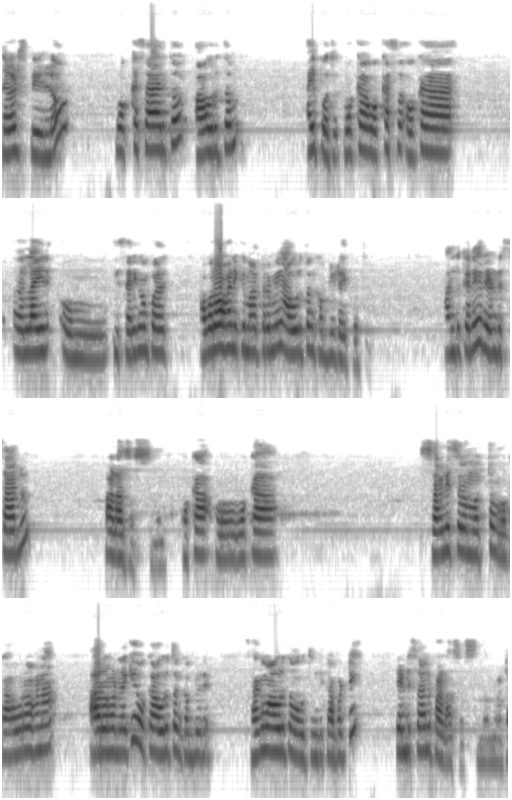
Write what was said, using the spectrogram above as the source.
థర్డ్ స్పీడ్లో ఒక్కసారితో ఆవృతం అయిపోతుంది ఒక ఒక స- ఒక లైన్ ఈ సరిగమ అవరోహణకి మాత్రమే ఆవృతం కంప్లీట్ అయిపోతుంది. అందుకనే రెండు సార్లు పాడాల్సి వస్తుంది. ఒక ఒక సరళిస్వరం మొత్తం ఒక అవరోహణ ఆరోహణకి ఒక ఆవృతం కంప్లీట్ సగం ఆవృతం అవుతుంది కాబట్టి రెండు సార్లు పాడాల్సి వస్తుంది అన్నమాట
